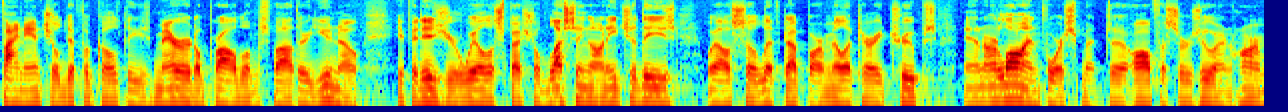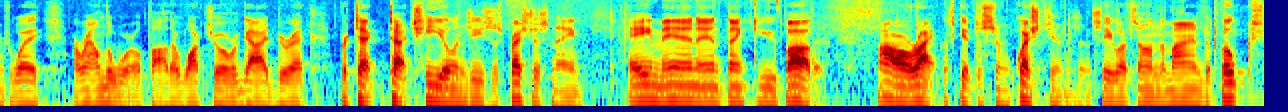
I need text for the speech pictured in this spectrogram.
financial difficulties, marital problems, Father. You know if it is your will, a special blessing on each of these. We also lift up our military troops and our law enforcement uh, officers who are in harm's way around the world. Father, watch over, guide, direct protect, touch, heal in Jesus' precious name. Amen and thank you, Father. All right, let's get to some questions and see what's on the mind of folks.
